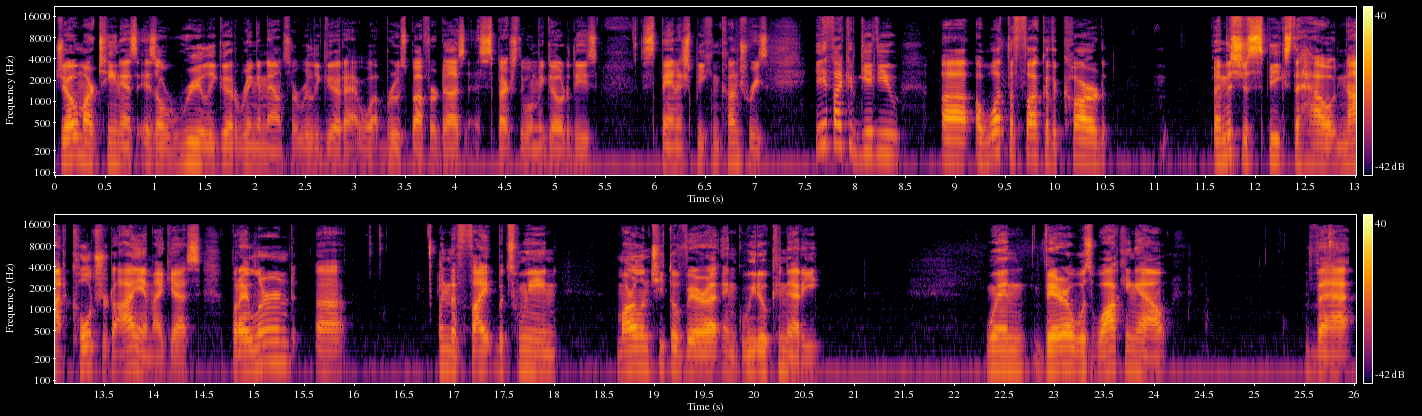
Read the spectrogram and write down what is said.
Joe Martinez is a really good ring announcer, really good at what Bruce Buffer does, especially when we go to these Spanish speaking countries. If I could give you uh, a what the fuck of the card, and this just speaks to how not cultured I am, I guess, but I learned uh, in the fight between Marlon Chito Vera and Guido Canetti when Vera was walking out that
